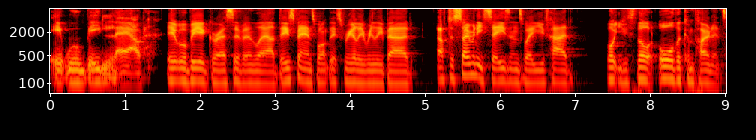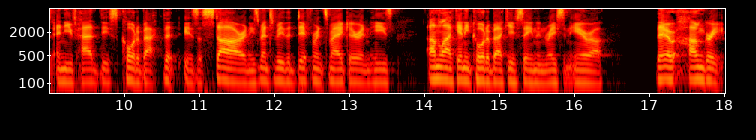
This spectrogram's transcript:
It will be loud. It will be aggressive and loud. These fans want this really, really bad. After so many seasons where you've had what you thought all the components and you've had this quarterback that is a star and he's meant to be the difference maker and he's unlike any quarterback you've seen in recent era, they're hungry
